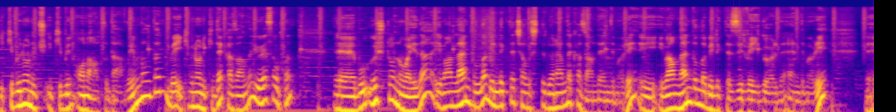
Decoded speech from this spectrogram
2013-2016'da Wimbledon ve 2012'de kazandığı US Open. E, bu üç turnuvayı da Ivan Lendl'la birlikte çalıştığı dönemde kazandı Andy Murray. E, Ivan Lendl'la birlikte zirveyi gördü Andy Murray. E,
